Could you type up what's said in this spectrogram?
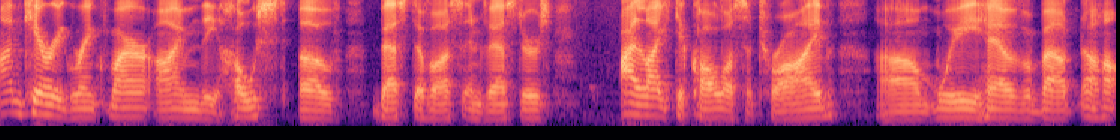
I'm Kerry Grinkmeyer. I'm the host of Best of Us Investors. I like to call us a tribe. Um, we have about uh,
